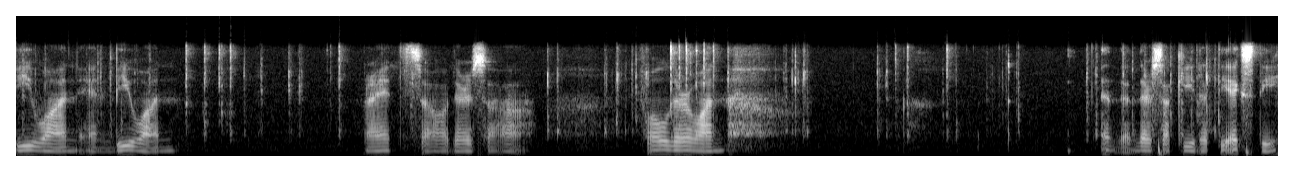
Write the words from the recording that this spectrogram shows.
B1 and B1 right? So there's a folder 1 and then there's a key.txt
